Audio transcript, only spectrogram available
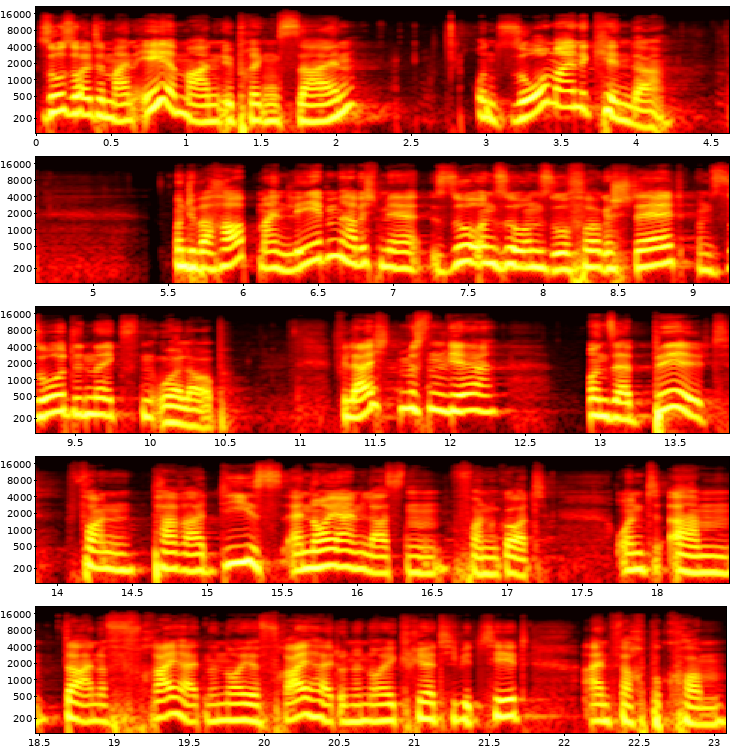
So sollte mein Ehemann übrigens sein. Und so meine Kinder. Und überhaupt mein Leben habe ich mir so und so und so vorgestellt und so den nächsten Urlaub. Vielleicht müssen wir unser Bild von Paradies erneuern lassen von Gott und ähm, da eine Freiheit, eine neue Freiheit und eine neue Kreativität einfach bekommen.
